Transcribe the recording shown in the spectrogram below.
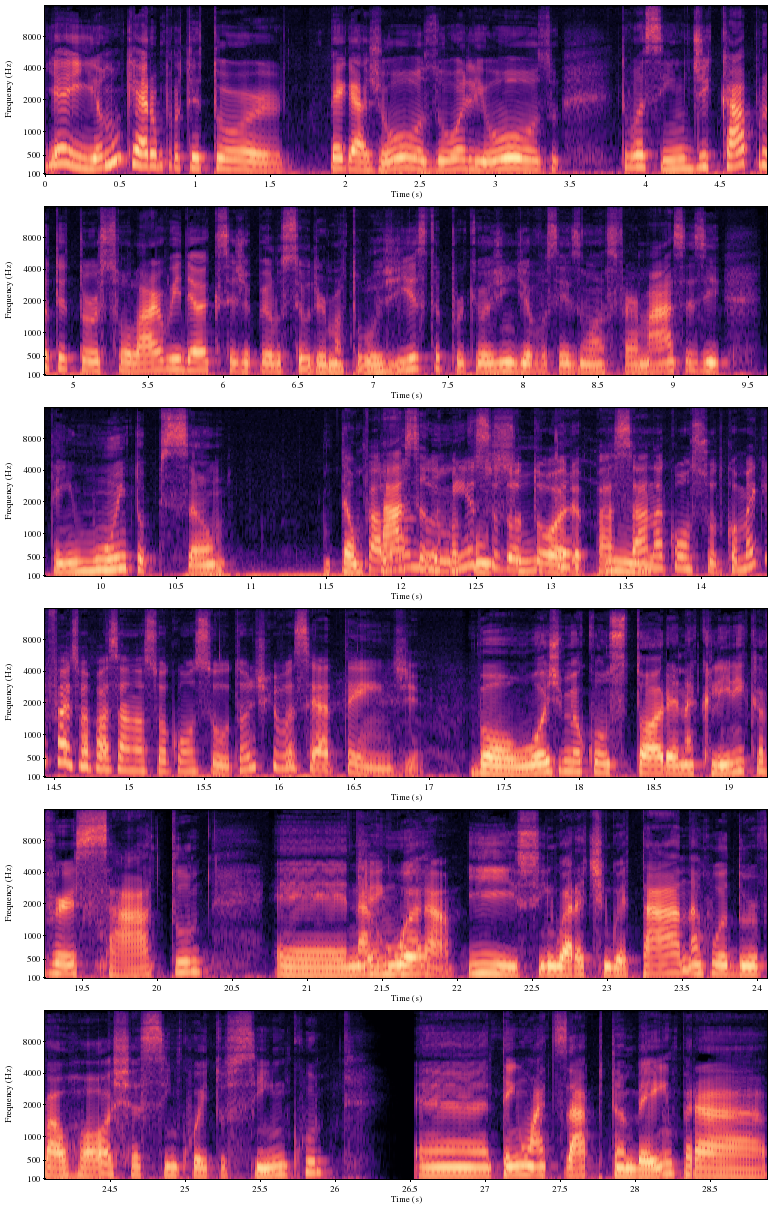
E aí, eu não quero um protetor pegajoso, oleoso. Então, assim, indicar protetor solar, o ideal é que seja pelo seu dermatologista, porque hoje em dia vocês vão às farmácias e tem muita opção. Então, Falando passa numa nisso, consulta. doutora, passar hum. na consulta. Como é que faz para passar na sua consulta? Onde que você atende? Bom, hoje meu consultório é na Clínica Versato. É, na é rua, em Guará. Isso, em Guaratinguetá, na rua Durval Rocha, 585. É, tem um WhatsApp também para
